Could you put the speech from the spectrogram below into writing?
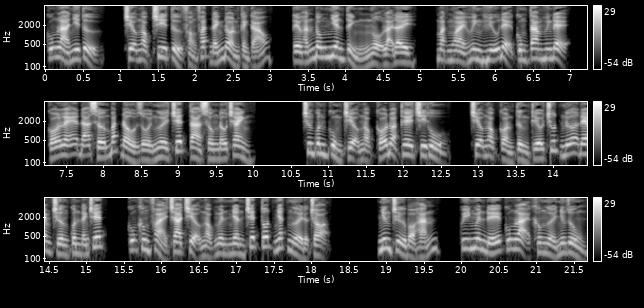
cũng là nhi tử, triệu ngọc chi tử phỏng phát đánh đòn cảnh cáo, đều hắn bỗng nhiên tỉnh ngộ lại đây, mặt ngoài huynh hữu đệ cung tam huynh đệ, có lẽ đã sớm bắt đầu rồi ngươi chết ta sống đấu tranh. Trương quân cùng triệu ngọc có đoạt thê chi thủ, triệu ngọc còn từng thiếu chút nữa đem trương quân đánh chết, cũng không phải cha triệu ngọc nguyên nhân chết tốt nhất người được chọn. Nhưng trừ bỏ hắn, quy nguyên đế cũng lại không người như dùng.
